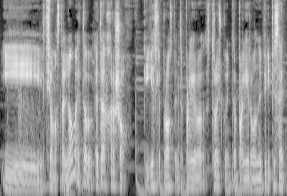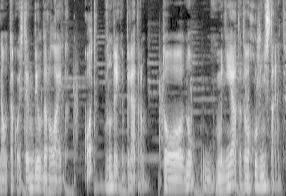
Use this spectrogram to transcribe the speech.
и всем остальном, это, это хорошо. И если просто интерполиру... строчку интерполированную переписать на вот такой string builder like код внутри компилятора, то, ну, мне от этого хуже не станет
